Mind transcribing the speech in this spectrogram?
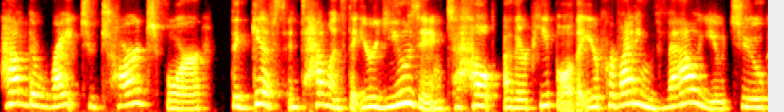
have the right to charge for the gifts and talents that you're using to help other people, that you're providing value to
